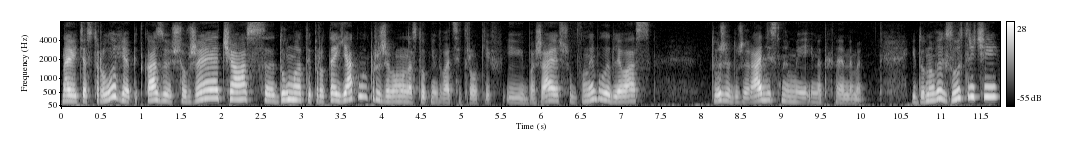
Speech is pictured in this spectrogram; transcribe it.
навіть астрологія підказує, що вже час думати про те, як ми проживемо наступні 20 років. І бажаю, щоб вони були для вас дуже-дуже радісними і натхненними. І до нових зустрічей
